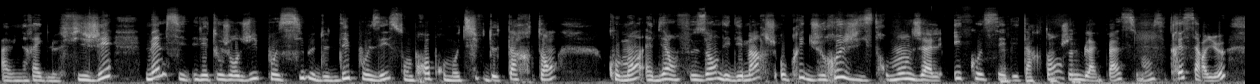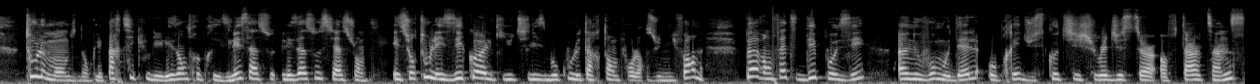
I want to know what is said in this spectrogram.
à une règle figée, même s'il est aujourd'hui possible de déposer son propre motif de tartan Comment Eh bien, en faisant des démarches auprès du registre mondial écossais des tartans. Je ne blague pas, sinon c'est très sérieux. Tout le monde, donc les particuliers, les entreprises, les, associations et surtout les écoles qui utilisent beaucoup le tartan pour leurs uniformes, peuvent en fait déposer un nouveau modèle auprès du Scottish Register of Tartans,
